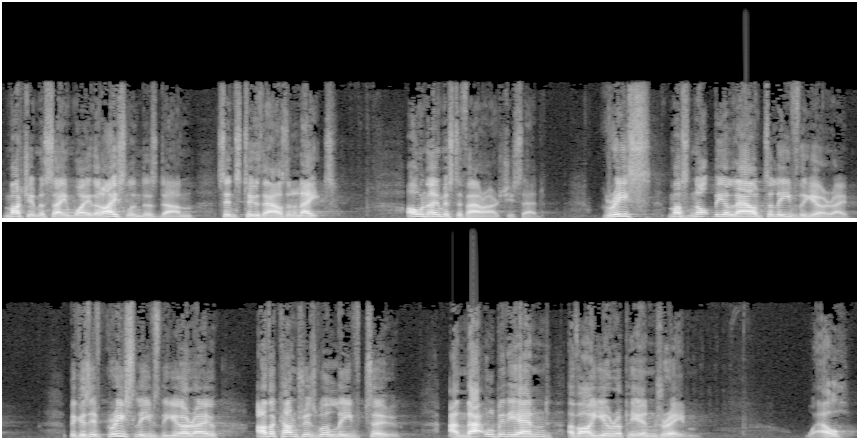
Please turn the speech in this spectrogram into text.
much in the same way that Iceland has done since 2008? Oh, no, Mr. Farage, she said. Greece must not be allowed to leave the euro. Because if Greece leaves the euro, other countries will leave too. And that will be the end of our European dream. Well,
